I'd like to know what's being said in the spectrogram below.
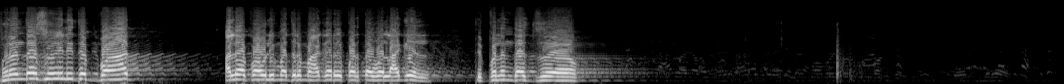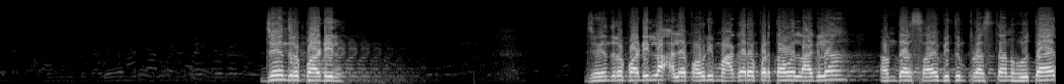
फलंदाज होईल इथे बाद. आल्या पावली मात्र माघारी परतावं लागेल. ते फलंदाज जयेंद्र पाटील. जयेंद्र पाटीलला आल्या पावली माघार परतावं लागलं. आमदार साहेब इथून प्रस्थान होत आहेत.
